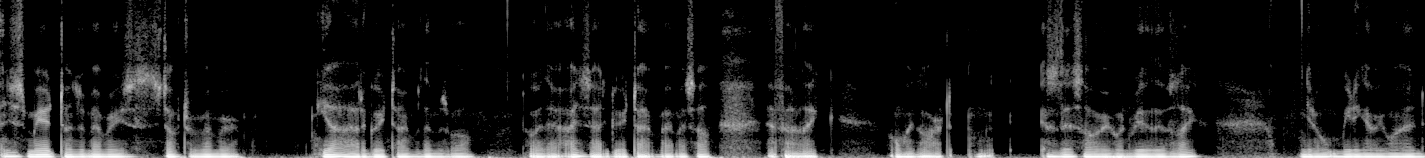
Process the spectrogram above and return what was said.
And just made tons of memories, stuff to remember. Yeah, I had a great time with them as well. Over there, I just had a great time by myself. It felt like, oh my god, is this how everyone really lives like? You know, meeting everyone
